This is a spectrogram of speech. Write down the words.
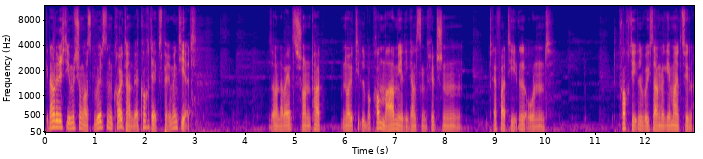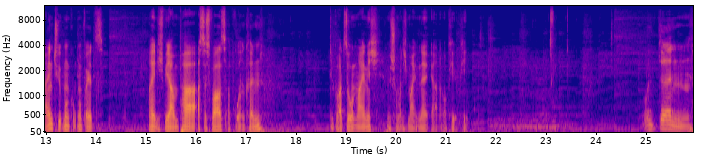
Genau die richtige Mischung aus Gewürzen und Kräutern. Wer kocht, der experimentiert. So, und aber jetzt schon ein paar neue Titel bekommen haben, hier die ganzen kritischen Treffertitel und Kochtitel würde ich sagen, wir gehen mal zu den einen Typen und gucken, ob wir jetzt nicht wieder ein paar Accessoires abholen können. Dekoration meine ich, ist schon was ich meine. Ne? Ja, okay, okay. Und dann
